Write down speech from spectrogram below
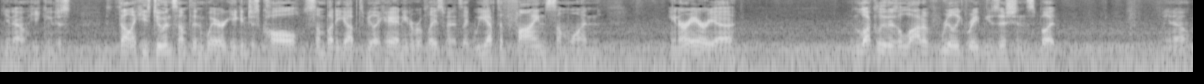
you know he can just. It's not like he's doing something where he can just call somebody up to be like, "Hey, I need a replacement." It's like we have to find someone in our area. And luckily, there's a lot of really great musicians, but you know,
